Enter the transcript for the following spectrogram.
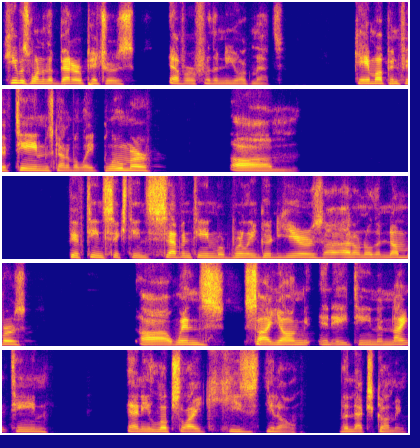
he was one of the better pitchers ever for the New York Mets. Came up in 15, was kind of a late bloomer. Um, 15, 16, 17 were really good years. I, I don't know the numbers. Uh, wins Cy Young in 18 and 19, and he looks like he's, you know, the next coming.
